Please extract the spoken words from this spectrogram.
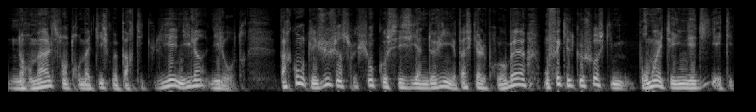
normale, sans traumatisme particulier, ni l'un ni l'autre. Par contre, les juges d'instruction Cossé-Ziane de Vigne et Pascal Préaubert ont fait quelque chose qui, pour moi, était inédit et qui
